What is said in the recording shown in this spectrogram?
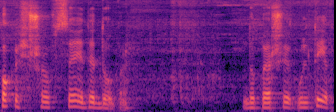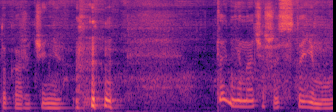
поки що все йде добре. До першої ульти, як то кажуть, чи ні? Та ні, наче щось стоїмо.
